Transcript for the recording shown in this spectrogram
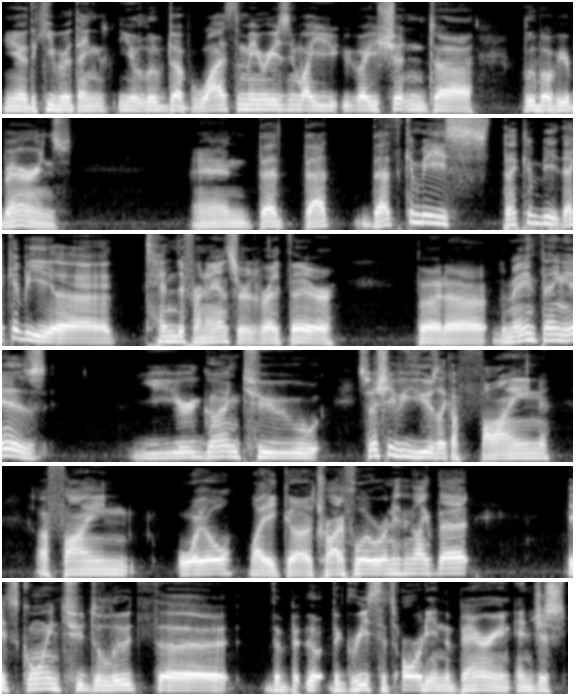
You know, to keep everything you know lubed up. Why is the main reason why you why you shouldn't uh, lube up your bearings? And that that that can be that can be that can be uh ten different answers right there. But uh, the main thing is you're going to, especially if you use like a fine a fine oil like uh, Triflow or anything like that it's going to dilute the, the the grease that's already in the bearing and just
